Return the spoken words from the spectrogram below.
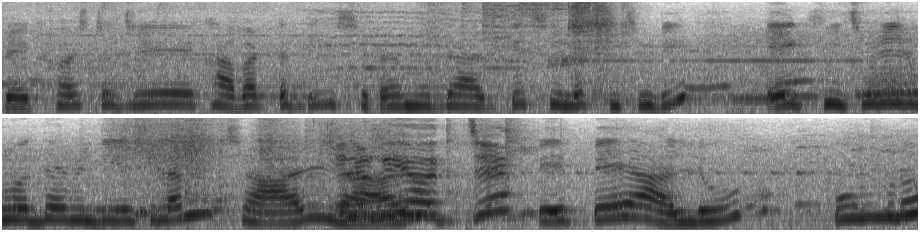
ব্রেকফাস্টে যে খাবারটা দিই সেটার মধ্যে আজকে ছিল খিচুড়ি। এই খিচুড়ির মধ্যে আমি দিয়েছিলাম চাল ডাল হচ্ছে? পেঁপে আলু কুমড়ো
